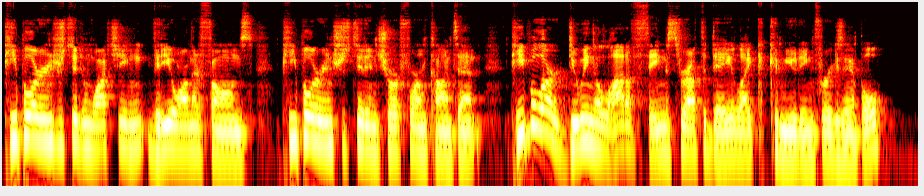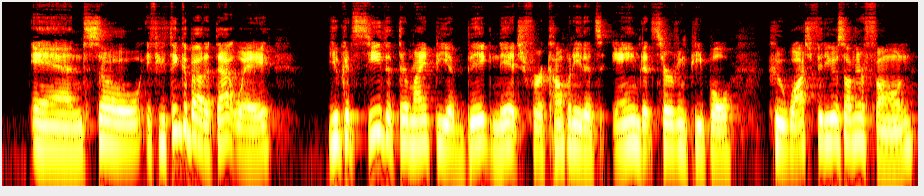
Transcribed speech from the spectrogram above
people are interested in watching video on their phones. People are interested in short form content. People are doing a lot of things throughout the day, like commuting, for example. And so, if you think about it that way, you could see that there might be a big niche for a company that's aimed at serving people who watch videos on their phone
